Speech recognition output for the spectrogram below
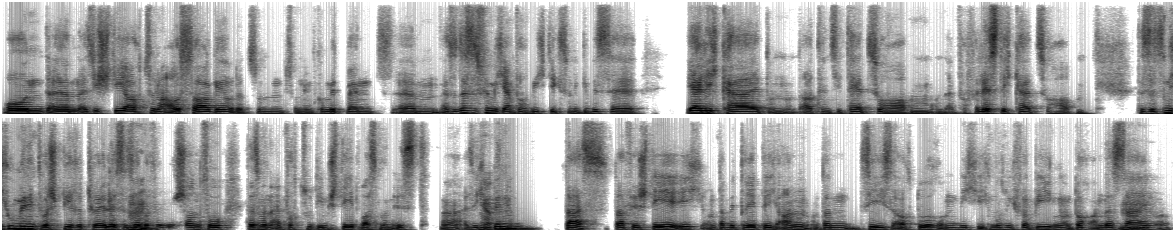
Und ähm, also ich stehe auch zu einer Aussage oder zu, zu einem Commitment. Ähm, also das ist für mich einfach wichtig, so eine gewisse Ehrlichkeit und, und Authentizität zu haben und einfach Verlässlichkeit zu haben. Das ist jetzt nicht unbedingt was Spirituelles, ist mhm. aber für mich schon so, dass man einfach zu dem steht, was man ist. Ne? Also ich ja. bin das, dafür stehe ich und damit trete ich an und dann ziehe ich es auch durch und nicht, ich muss mich verbiegen und doch anders mhm. sein und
